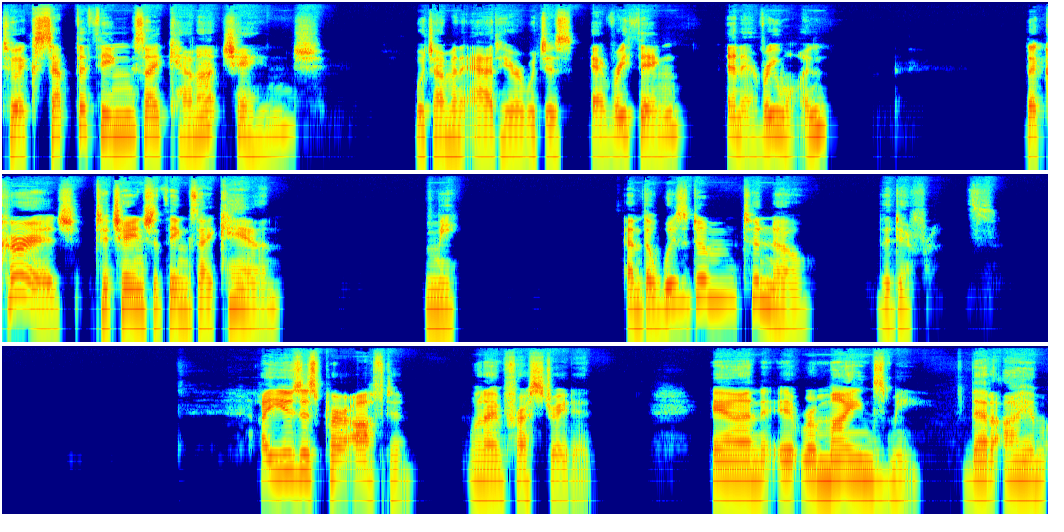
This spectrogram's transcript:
to accept the things I cannot change, which I'm going to add here, which is everything and everyone, the courage to change the things I can, me, and the wisdom to know the difference. I use this prayer often when I'm frustrated, and it reminds me that I am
